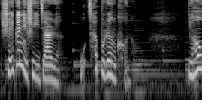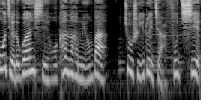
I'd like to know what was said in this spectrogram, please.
谁跟你是一家人？我才不认可呢！你和我姐的关系，我看得很明白，就是一对假夫妻。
